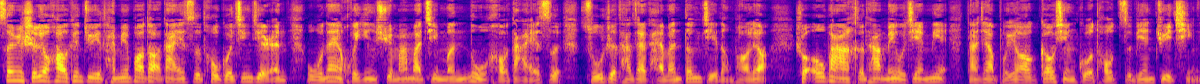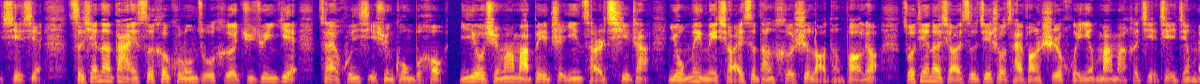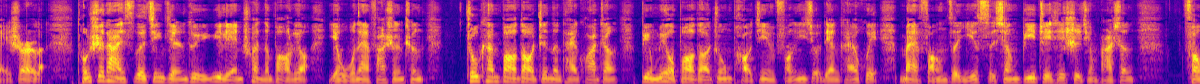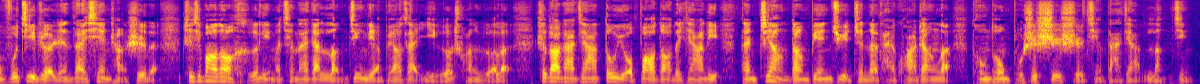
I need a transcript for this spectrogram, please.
三月十六号，根据台媒报道，大 S 透过经纪人无奈回应徐妈妈进门怒吼大 S，阻止她在台湾登记等爆料，说欧巴和她没有见面，大家不要高兴过头自编剧情，谢谢。此前呢，大 S 和库龙组合鞠婧祎在婚喜讯公布后，已有徐妈妈被指因此而气炸，有妹妹小 S 当和事佬等爆料。昨天呢，小 S 接受采访时回应，妈妈和姐姐已经没事了。同时，大 S 的经纪人对于一连串的爆料也无奈发声称。周刊报道真的太夸张，并没有报道中跑进防疫酒店开会、卖房子、以死相逼这些事情发生，仿佛记者人在现场似的。这些报道合理吗？请大家冷静点，不要再以讹传讹了。知道大家都有报道的压力，但这样当编剧真的太夸张了，通通不是事实，请大家冷静。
